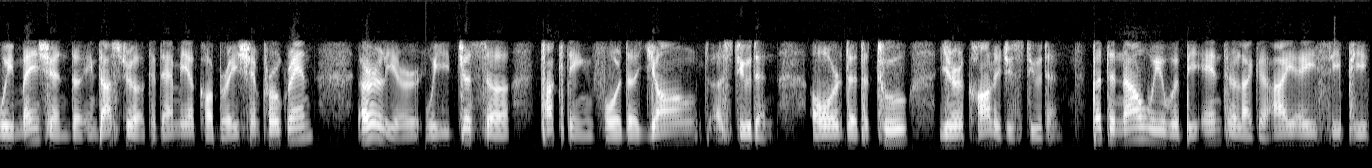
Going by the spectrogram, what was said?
we mentioned the Industrial Academia Cooperation Program. Earlier, we just uh, targeting for the young uh, student or the, the two-year college student. But now we will be enter like a IACP,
